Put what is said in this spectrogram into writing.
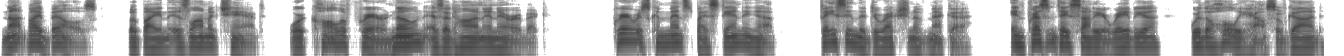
not by bells, but by an Islamic chant or call of prayer known as adhan in Arabic. Prayer is commenced by standing up, facing the direction of Mecca, in present day Saudi Arabia, where the holy house of God,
